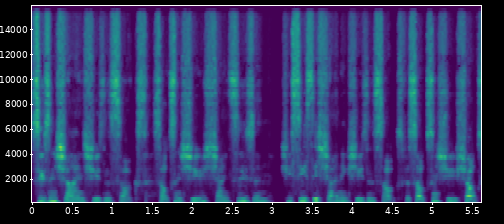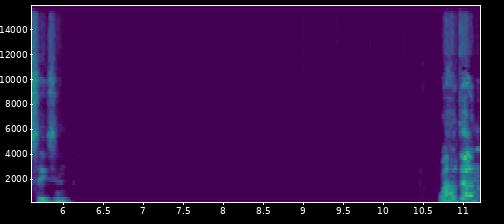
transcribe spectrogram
Susan shines shoes and socks. Socks and shoes shine Susan. She ceases shining shoes and socks for socks and shoes shock Susan. Well done.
